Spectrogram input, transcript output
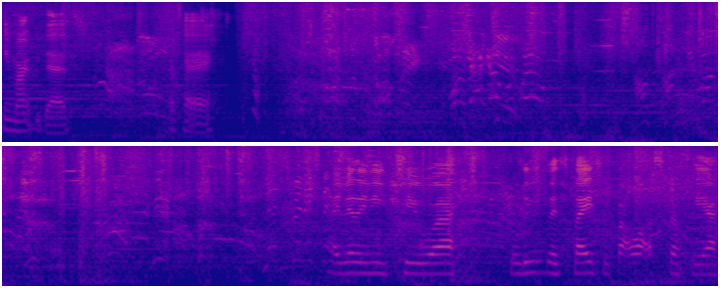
He might be dead. Okay. I really need to uh, loot this place. We've got a lot of stuff here.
